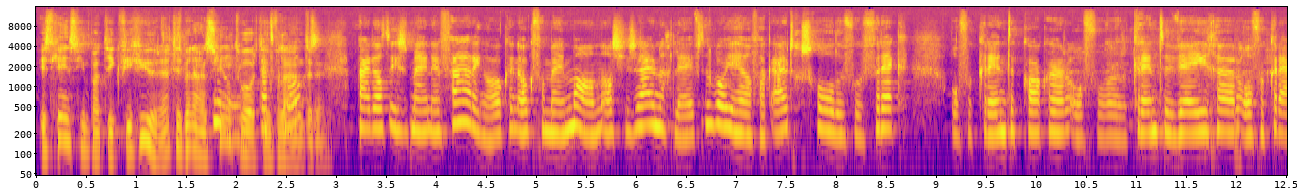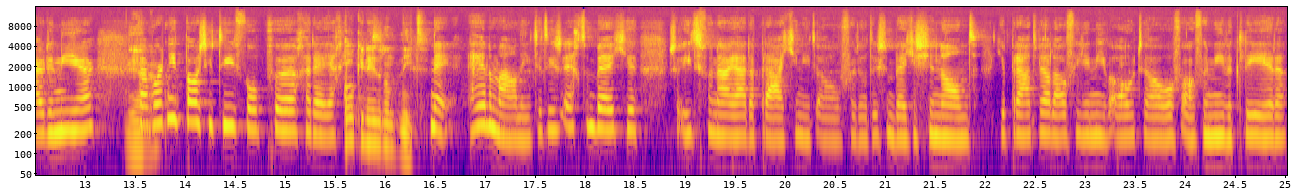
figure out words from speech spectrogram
is geen sympathiek figuur. Hè? Het is bijna een schildwoord nee, in Vlaanderen. Klopt. Maar dat is mijn ervaring ook. En ook van mijn man. Als je zuinig leeft, dan word je heel vaak uitgescholden voor vrek. Of voor krentenkakker. Of voor krentenweger. Of voor kruidenier. Ja. Daar wordt niet positief op uh, gereageerd. Ook in Nederland niet? Nee, helemaal niet. Het is echt een beetje zoiets van... nou ja, daar praat je niet over. Dat is een beetje gênant. Je praat wel over je nieuwe auto of over nieuwe kleren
